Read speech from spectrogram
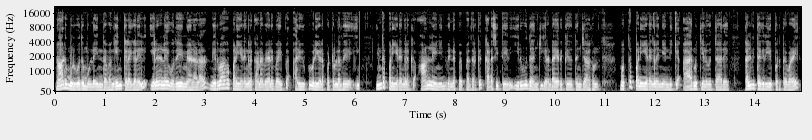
நாடு முழுவதும் உள்ள இந்த வங்கியின் கிளைகளில் இளநிலை உதவி மேலாளர் நிர்வாக பணியிடங்களுக்கான வேலைவாய்ப்பு அறிவிப்பு வெளியிடப்பட்டுள்ளது. இந்த பணியிடங்களுக்கு ஆன்லைனில் விண்ணப்பிப்பதற்கு கடைசி தேதி இருபது அஞ்சு இரண்டாயிரத்தி இருபத்தஞ்சு ஆகும். மொத்த பணியிடங்களின் எண்ணிக்கை அறுநூற்றி எழுபத்தாறு கல்வி தகுதியை பொறுத்தவரை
